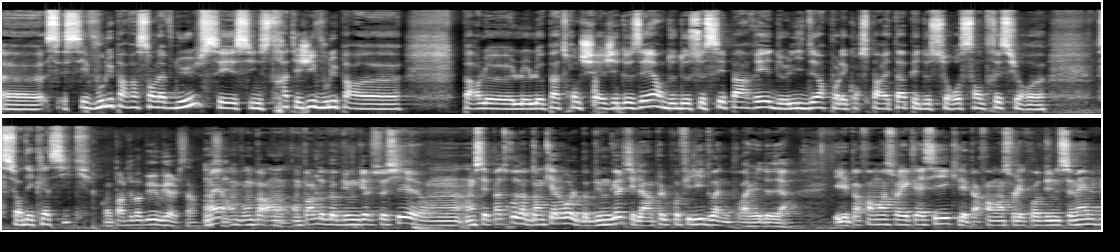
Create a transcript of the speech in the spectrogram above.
Euh, c'est voulu par Vincent Lavenu, c'est une stratégie voulue par par le, le, le, patron de chez AG2R de, de se séparer de leader pour les courses par étapes et de se recentrer sur sur des classiques. On parle de Bob Jungels. Hein, ouais, on, on, on, parle de Bob Jungels aussi. On ne sait pas trop dans, dans, quel rôle. Bob Jungels, il a un peu le profil idoine pour AG2R. Il est performant sur les classiques, il est performant sur les courses d'une semaine.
